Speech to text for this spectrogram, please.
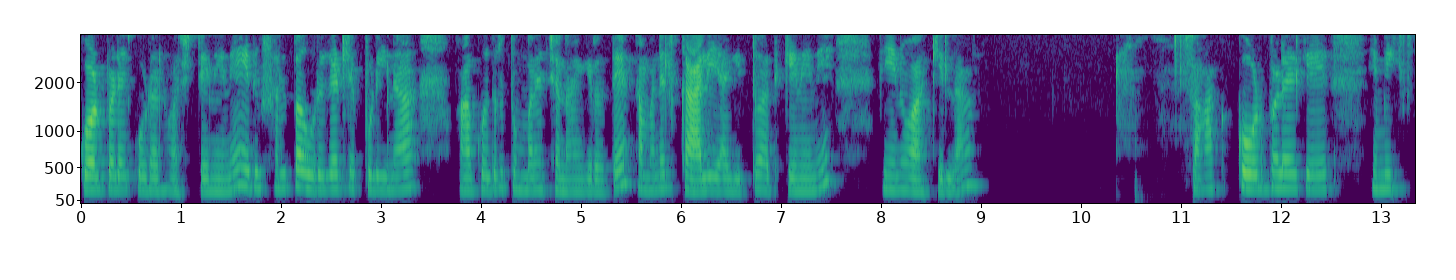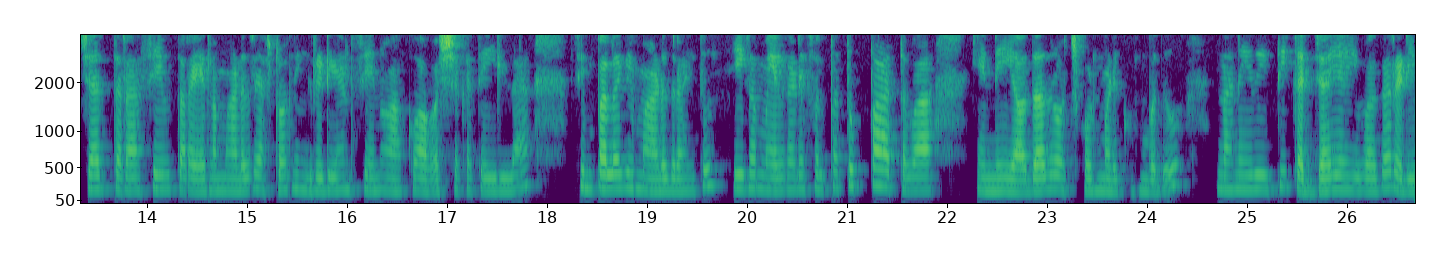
ಕೋಡ್ಬಳೆ ಕೂಡ ಅಷ್ಟೇನೇ ಇದಕ್ಕೆ ಸ್ವಲ್ಪ ಉರಿಗಡಲೆ ಪುಡಿನ ಹಾಕಿದ್ರು ತುಂಬಾ ಚೆನ್ನಾಗಿರುತ್ತೆ. ನಮ್ಮ ಮನೇಲಿ ಖಾಲಿಯಾಗಿತ್ತು ಅದಕ್ಕೇನೆ ಏನೂ ಹಾಕಿಲ್ಲ. ಸಾಕು ಕೋಡ್ಬಳೆಗೆ ಈ ಮಿಕ್ಸ್ಚರ್ ಥರ, ಸೇವ್ ಥರ ಎಲ್ಲ ಮಾಡಿದ್ರೆ ಅಷ್ಟೊಂದು ಇಂಗ್ರೀಡಿಯೆಂಟ್ಸ್ ಏನೂ ಹಾಕೋ ಅವಶ್ಯಕತೆ ಇಲ್ಲ. ಸಿಂಪಲ್ಲಾಗಿ ಮಾಡಿದ್ರಾಯಿತು. ಈಗ ಮೇಲ್ಗಡೆ ಸ್ವಲ್ಪ ತುಪ್ಪ ಅಥವಾ ಎಣ್ಣೆ ಯಾವುದಾದ್ರೂ ಹಚ್ಕೊಂಡು ಮಾಡಿಕೊಂಬೋದು. ನಾನು ಈ ರೀತಿ ಕಜ್ಜಾಯ ಇವಾಗ ರೆಡಿ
